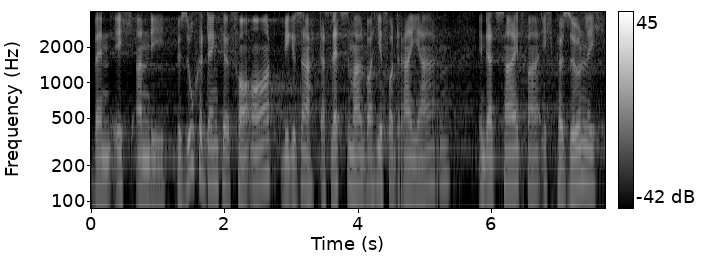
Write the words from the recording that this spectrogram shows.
Wenn ich an die Besuche denke vor Ort, wie gesagt, das letzte Mal war hier vor drei Jahren. In der Zeit war ich persönlich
